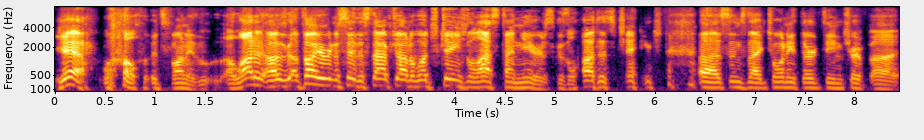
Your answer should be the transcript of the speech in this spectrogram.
Yeah, well, it's funny. A lot of I, was, I thought you were going to say the snapshot of what's changed in the last ten years because a lot has changed uh, since that 2013 trip uh,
